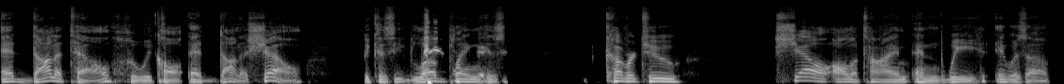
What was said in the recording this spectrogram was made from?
Ed Donatell, who we call Ed Donashell, because he loved playing his cover two shell all the time, and we it was a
